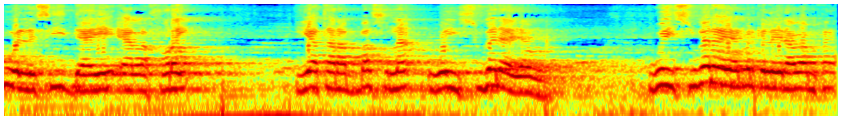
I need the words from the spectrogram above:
kuwa la sii daayey ee la furay yatarabasna way suganayaan way suganayaan marka la yidhaha waa maxay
